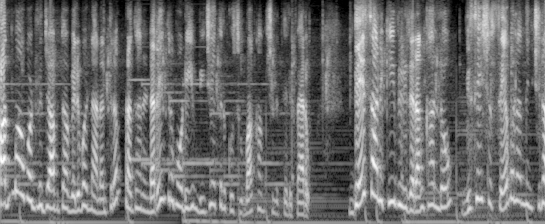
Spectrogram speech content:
పద్మ అవార్డుల జాబితా వెలువడిన అనంతరం ప్రధాని నరేంద్ర మోడీ విజేతలకు శుభాకాంక్షలు తెలిపారు. దేశానికి వివిధ రంగాల్లో విశేష సేవలందించిన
